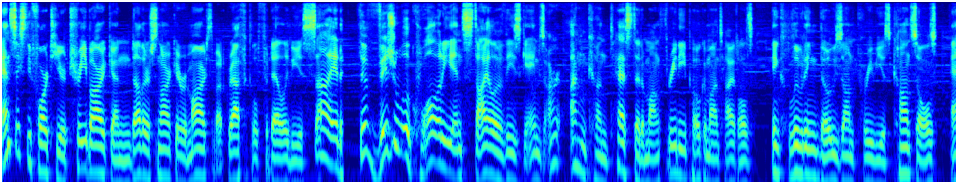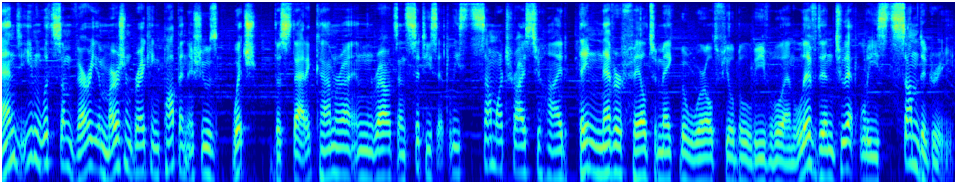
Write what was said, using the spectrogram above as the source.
N64 tier tree bark and other snarky remarks about graphical fidelity aside, the visual quality and style of these games are uncontested among 3D Pokemon titles, including those on previous consoles, and even with some very immersion-breaking pop-in issues, which the static camera in routes and cities at least somewhat tries to hide, they never fail to make the world feel believable and lived in to at least some degree.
